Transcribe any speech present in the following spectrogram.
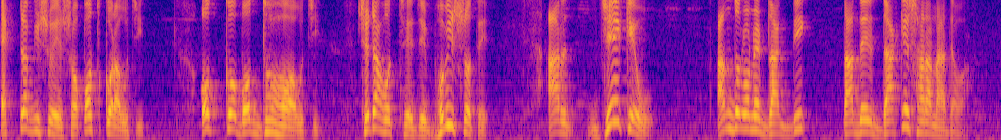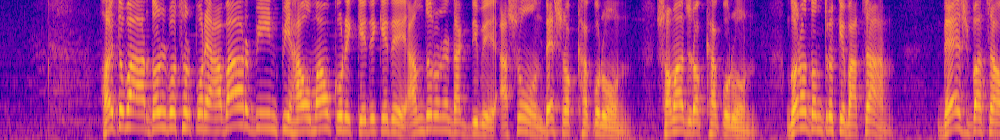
একটা বিষয়ে শপথ করা উচিত। ঐক্যবদ্ধ হওয়া উচিত। সেটা হচ্ছে যে ভবিষ্যতে আর যে কেউ আন্দোলনের ডাক দিক, তাদের ডাকে সাড়া না দেওয়া। হয়তোবা আর দশ বছর পরে আবার বিএনপি হাওমাও করে কেঁদে কেঁদে আন্দোলনে ডাক দিবে, আসুন, দেশ রক্ষা করুন, সমাজ রক্ষা করুন, গণতন্ত্রকে বাঁচান, দেশ বাঁচাও,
